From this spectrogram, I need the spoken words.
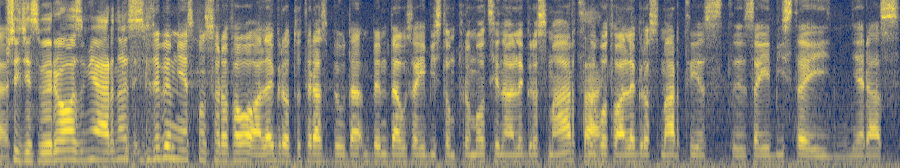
tak. przyjdzie zły rozmiar. No gdyby mnie sponsorowało Allegro, to teraz był da, bym dał zajebistą promocję na Allegro Smart, no Tak. bo to Allegro Smart jest y, zajebiste i nieraz,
